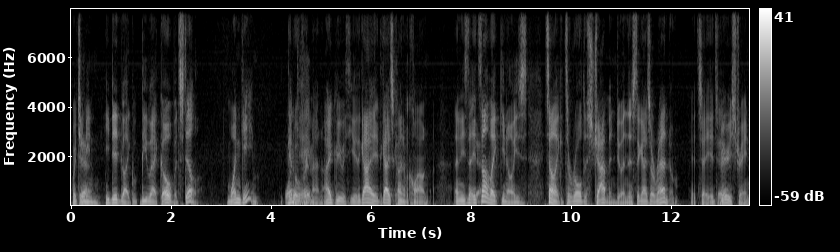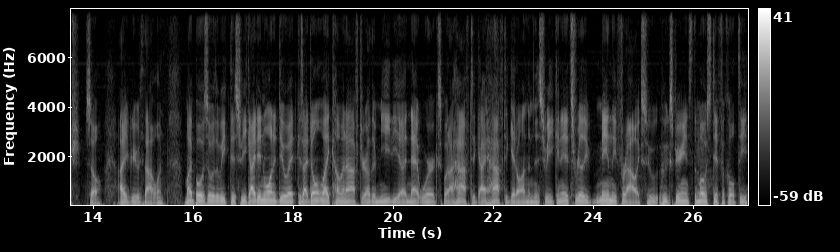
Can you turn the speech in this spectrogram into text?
Which I mean, he did like be let go, but still, one game. Get One over it, man. I agree with you. The guy, the guy's kind of a clown. And he's it's not like you know he's it's not like it's Aroldis Chapman doing this. The guy's a random. It's a it's Yeah. very strange. So I agree with that one. My bozo of the week this week. I didn't want to do it because I don't like coming after other media networks, but I have to. I have to get on them this week, and it's really mainly for Alex, who who experienced the most difficulty.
